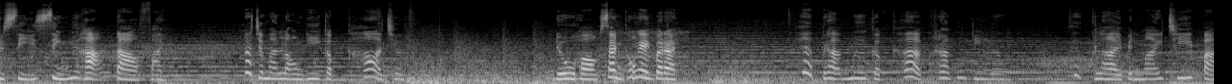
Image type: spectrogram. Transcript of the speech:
ฤาษีสิงหะตาไฟน่าจะมาลองดีกับข้าเชียวดิดูหอกสั้นของเองไปเลยแค่ประมือกับข้าครั้งเดียวก็กลายเป็นไม้ชี้ป่า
